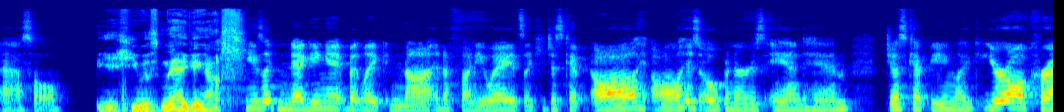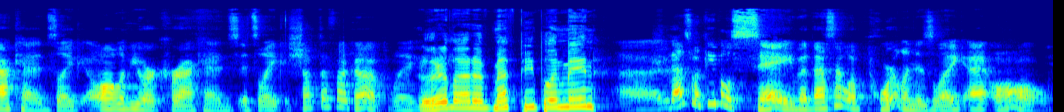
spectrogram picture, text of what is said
asshole. He, he was nagging us. He was like negging it, but like not in a funny way. It's like he just kept all all his openers and him just kept being like, "You're all crackheads. Like all of you are crackheads." It's like shut the fuck up. Like Are there a lot of meth people in Maine? Uh, that's what people say, but that's not what Portland is like at all.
